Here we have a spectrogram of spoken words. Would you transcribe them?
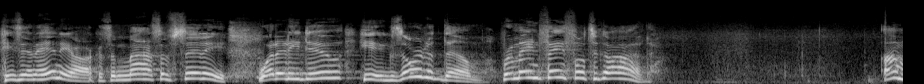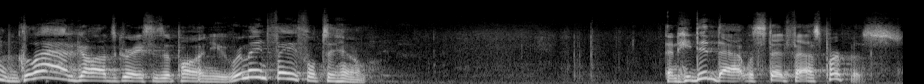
He's in Antioch. It's a massive city. What did he do? He exhorted them remain faithful to God. I'm glad God's grace is upon you. Remain faithful to Him. And he did that with steadfast purpose.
